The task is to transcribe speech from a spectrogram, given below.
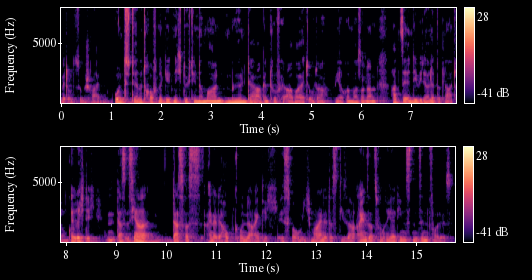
mit uns zu beschreiten. Und der Betroffene geht nicht durch die normalen Mühlen der Agentur für Arbeit oder wie auch immer, sondern hat sehr individuelle Begleitung. Richtig. Das ist ja das, was einer der Hauptgründe eigentlich ist, warum ich meine, dass dieser Einsatz von Reha-Diensten sinnvoll ist.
